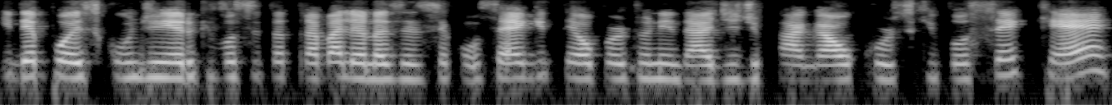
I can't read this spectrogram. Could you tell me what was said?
E depois, com o dinheiro que você está trabalhando, às vezes você consegue ter a oportunidade de pagar o curso que você quer,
